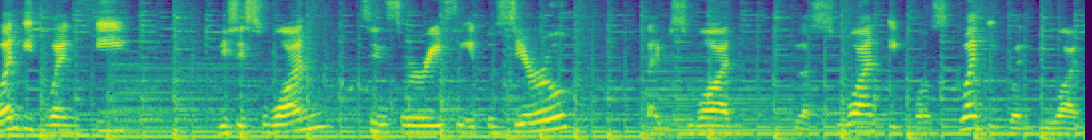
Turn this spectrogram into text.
2020 this is 1 since we're raising it to 0 times 1 plus 1 equals 2021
